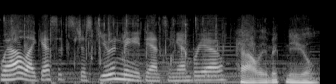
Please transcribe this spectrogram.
Well, I guess it's just you and me, dancing embryo. Hallie McNeil.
